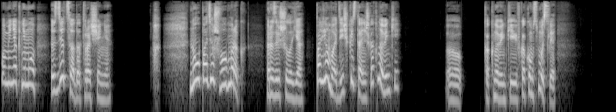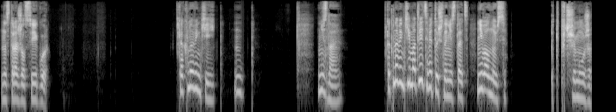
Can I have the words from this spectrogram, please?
У меня к нему с детсада отвращение». «Ну, упадешь в обморок», — разрешила я. «Польем водичкой, станешь как новенький». «Э, «Как новенький в каком смысле?» — насторожился Егор. «Как новенький... Не знаю. Как новенький Матвей тебе точно не стать, не волнуйся». «Это почему же?»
